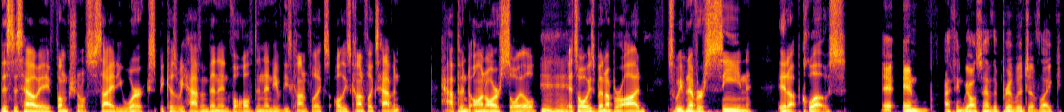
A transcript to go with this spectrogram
this is how a functional society works because we haven't been involved in any of these conflicts. All these conflicts haven't happened on our soil. Mhm. It's always been abroad. So we've never seen it up close. And I think we also have the privilege of like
